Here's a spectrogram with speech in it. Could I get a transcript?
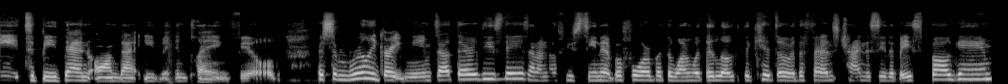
need to be then on that even playing field. There's some really great memes out there these days. I don't know if you've seen it before, but the one with the look the kids over the fence trying to see the baseball game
